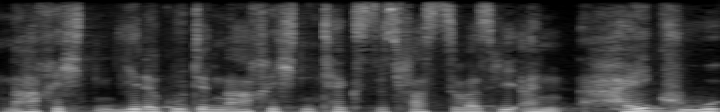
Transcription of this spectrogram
Nachrichten, jeder gute Nachrichtentext ist fast sowas wie ein Haiku,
